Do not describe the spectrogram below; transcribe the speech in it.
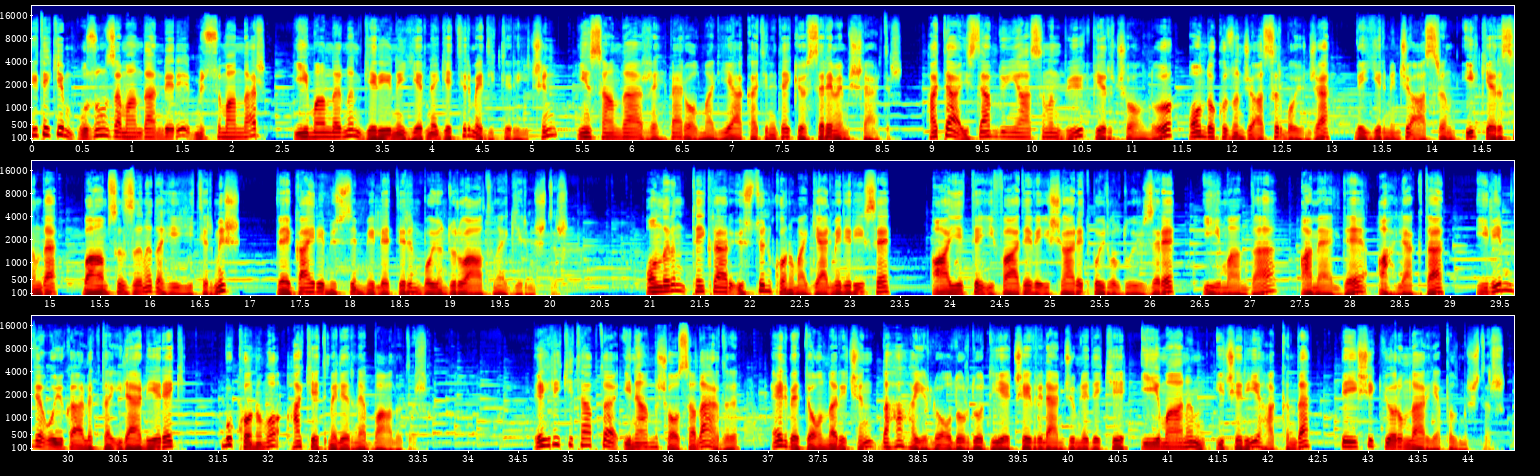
Nitekim uzun zamandan beri Müslümanlar imanlarının gereğini yerine getirmedikleri için insanlığa rehber olma liyakatini de gösterememişlerdir. Hatta İslam dünyasının büyük bir çoğunluğu 19. asır boyunca ve 20. asrın ilk yarısında bağımsızlığını dahi yitirmiş ve gayrimüslim milletlerin boyunduruğu altına girmiştir. Onların tekrar üstün konuma gelmeleri ise ayette ifade ve işaret buyurulduğu üzere imanda, amelde, ahlakta, ilim ve uygarlıkta ilerleyerek bu konumu hak etmelerine bağlıdır. Ehli kitapta inanmış olsalardı, elbette onlar için daha hayırlı olurdu diye çevrilen cümledeki imanın içeriği hakkında değişik yorumlar yapılmıştır.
